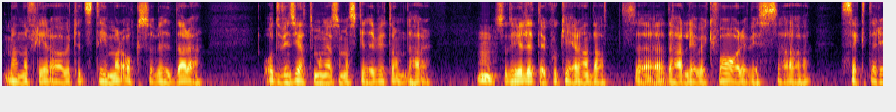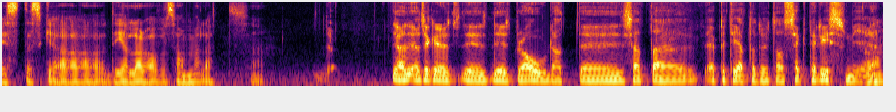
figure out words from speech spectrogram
män har fler övertidstimmar och så vidare. Och det finns jättemånga som har skrivit om det här. Mm. Så det är lite chockerande att eh, det här lever kvar i vissa sekteristiska delar av samhället. Ja, jag tycker det är, ett bra ord att eh, sätta epitetet utav sekterism i det. Ja.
